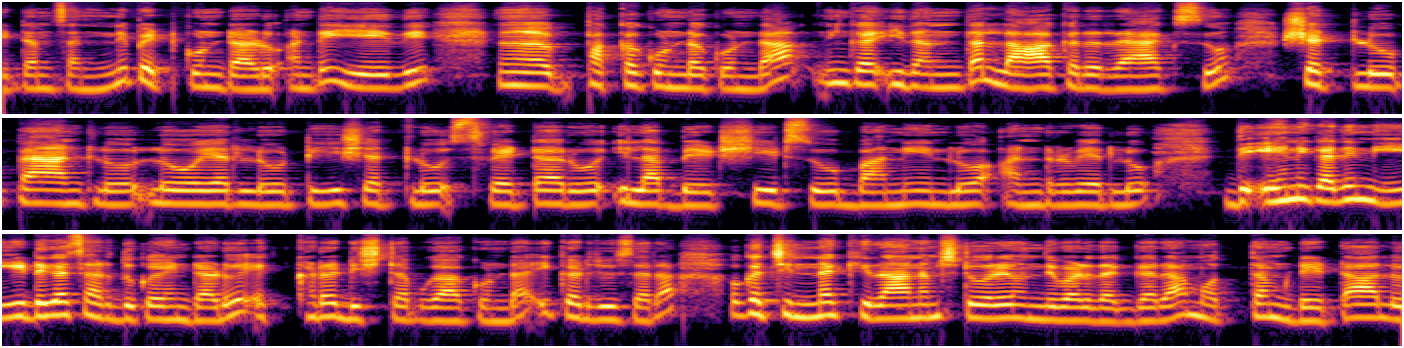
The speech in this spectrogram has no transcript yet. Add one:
ఐటమ్స్ అన్నీ పెట్టుకుంటాడు. అంటే ఏది పక్కకు ఉండకుండా. ఇంకా ఇదంతా లాకర్ ర్యాక్స్ షర్ట్‌లు, ప్యాంట్లు, లోయర్‌లు, టీ షర్ట్‌లు, స్వెటరు ఇలా బెడ్షీట్స్ బనీన్‌లు, అండర్‌వేర్‌లు దేనికది నీట్‌గా సర్దుకుంటాడు. ఎక్కడ డిస్టర్బ్ కాకుండా ఇక్కడ చూసారా ఒక చిన్న కిరాణం స్టోరే ఉంది వాడి దగ్గర. మొత్తం డెటాలు,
